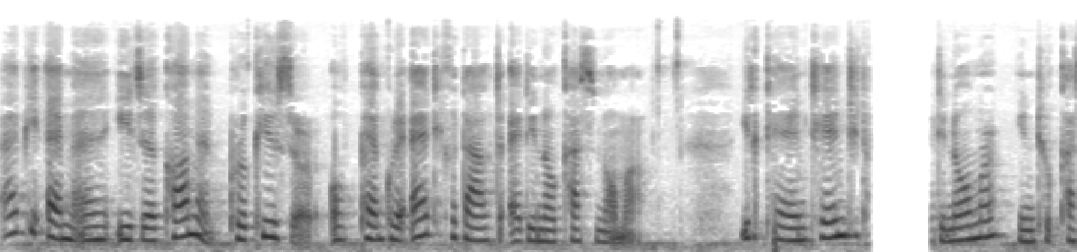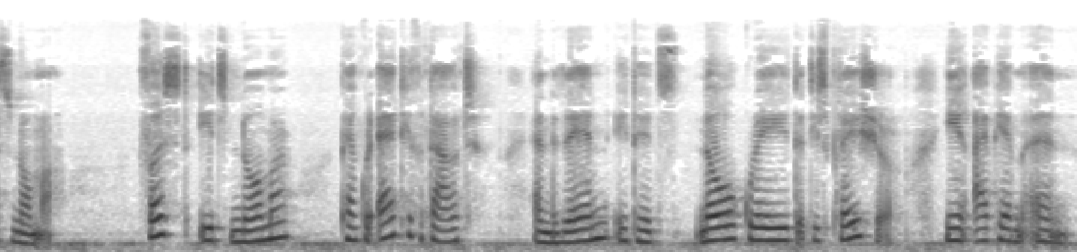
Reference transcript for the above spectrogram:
IPMN is a common precursor of pancreatic duct adenocarcinoma. It can change adenoma into carcinoma. First it's normal pancreatic duct and then it is low-grade dysplasia in IPMN,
